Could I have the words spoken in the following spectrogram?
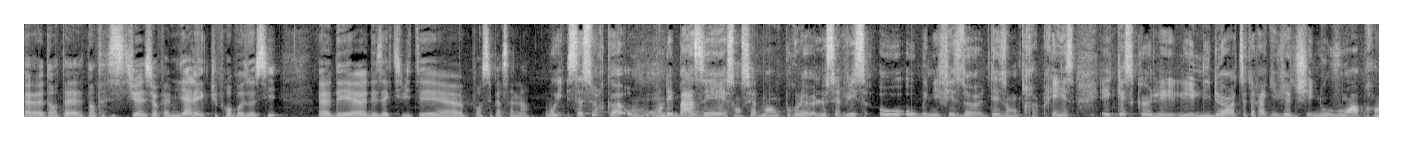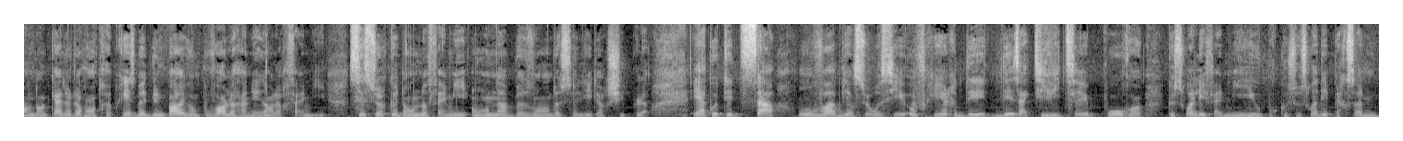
dans, ta, dans ta situation familiale et que tu proposes aussi des, des, activités pour ces personnes-là Oui, c'est sûr qu'on on est basé essentiellement pour le, service au, bénéfice de, des entreprises. Et qu'est-ce que les, leaders, etc., qui viennent chez nous vont apprendre dans le cadre de leur entreprise? Ben, D'une part, ils vont pouvoir le ramener dans leur famille. C'est sûr que dans nos familles, on a besoin de ce leadership-là. Et à côté de ça, on va bien sûr aussi offrir des, activités pour euh, que ce soit les familles ou pour que ce soit des personnes,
